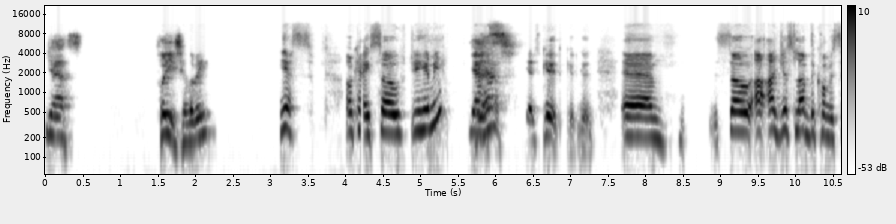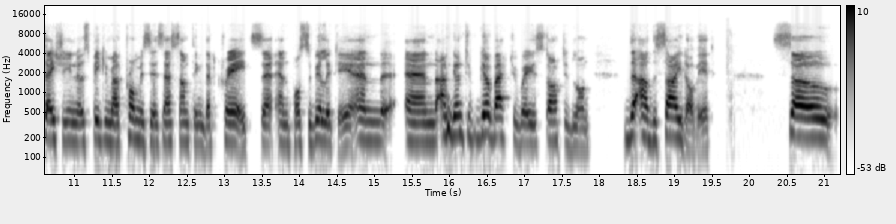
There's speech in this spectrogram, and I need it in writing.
Yes. Please, Hillary. Yes. Okay. So, do you hear me? Yes. Yes. Good. Good. Good. Um, so I, I just love the conversation. You know, speaking about promises as something that creates uh, and possibility, and and I'm going to go back to where you started, Lon, the other side of it. So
